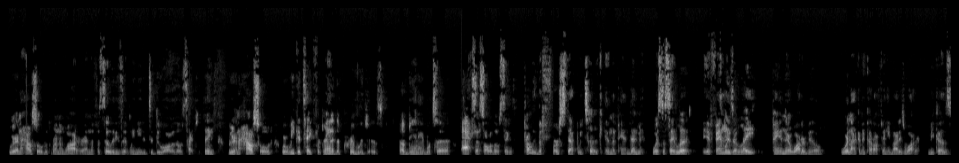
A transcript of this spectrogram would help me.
We were in a household with running water and the facilities that we needed to do all of those types of things. We were in a household where we could take for granted the privileges of being able to access all of those things. Probably the first step we took in the pandemic was to say, look, if families are late paying their water bill, we're not going to cut off anybody's water because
